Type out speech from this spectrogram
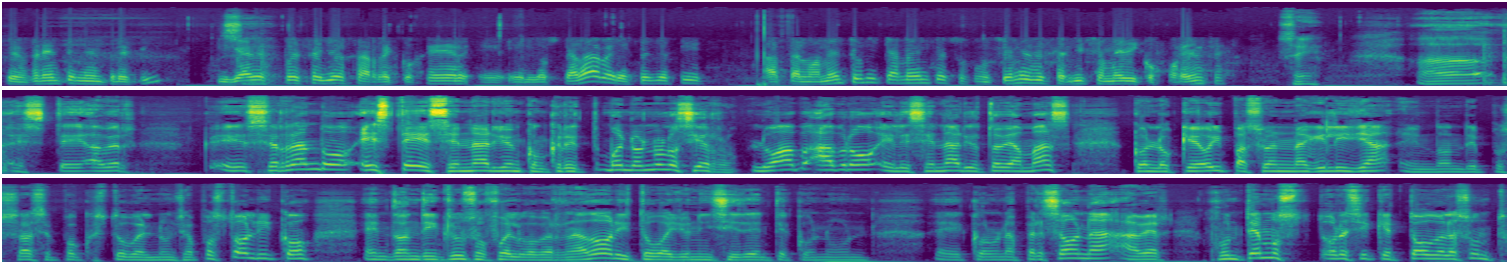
se enfrenten entre sí y ya después ellos a recoger eh, los cadáveres, es decir, hasta el momento únicamente su función es de servicio médico forense. Sí. Ah, este, a ver, eh, cerrando este escenario en concreto, bueno, no lo cierro, lo abro el escenario todavía más con lo que hoy pasó en Aguililla, en donde pues hace poco estuvo el nuncio apostólico, en donde incluso fue el gobernador y tuvo ahí un incidente con un eh, con una persona. A ver, juntemos ahora sí que todo el asunto.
